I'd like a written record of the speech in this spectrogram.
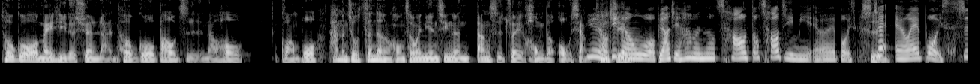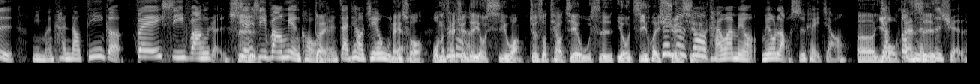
透过媒体的渲染，透过报纸，然后。广播，他们就真的很红，成为年轻人当时最红的偶像。因为我记得我表姐他们都超都超级迷 L A Boys，所以 L A Boys 是你们看到第一个非西方人、非西方面孔的人在跳街舞的。没错，我们才觉得有希望，就是说跳街舞是有机会学起来。那时候台湾没有没有老师可以教，呃，有，但是自学了。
